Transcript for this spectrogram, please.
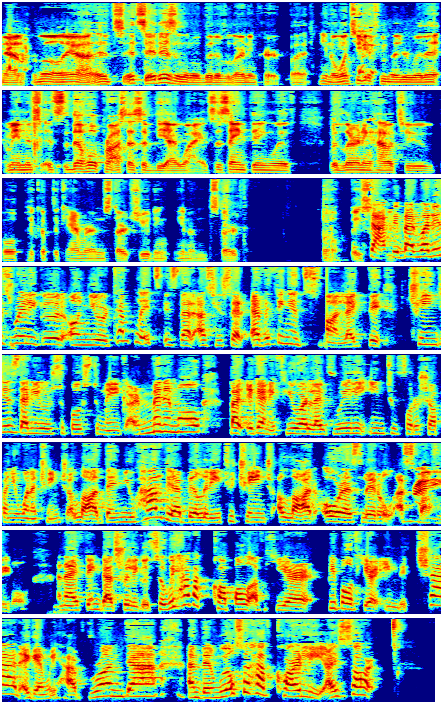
Yeah, well yeah it's it's it is a little bit of a learning curve but you know once you get familiar with it i mean it's it's the whole process of diy it's the same thing with with learning how to both pick up the camera and start shooting you know start well, basically. Exactly. But what is really good on your templates is that, as you said, everything is done. Like the changes that you're supposed to make are minimal. But again, if you are like really into Photoshop and you want to change a lot, then you have the ability to change a lot or as little as right. possible. And I think that's really good. So we have a couple of here people here in the chat. Again, we have Rhonda, and then we also have Carly. I saw her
